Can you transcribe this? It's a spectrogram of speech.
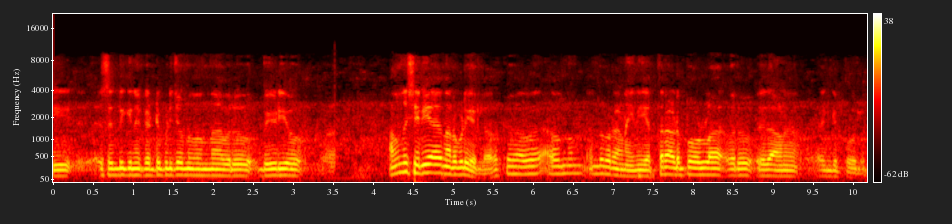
ഈ സിദ്ദിഖിനെ കെട്ടിപ്പിടിച്ചുകൊണ്ട് നിന്ന ഒരു വീഡിയോ അതൊന്നും ശരിയായ നടപടിയല്ല. അതൊക്കെ അത് അതൊന്നും എന്താ പറയണ ഇനി എത്ര അടുപ്പമുള്ള ഒരു ഇതാണ് എങ്കിൽ പോലും.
